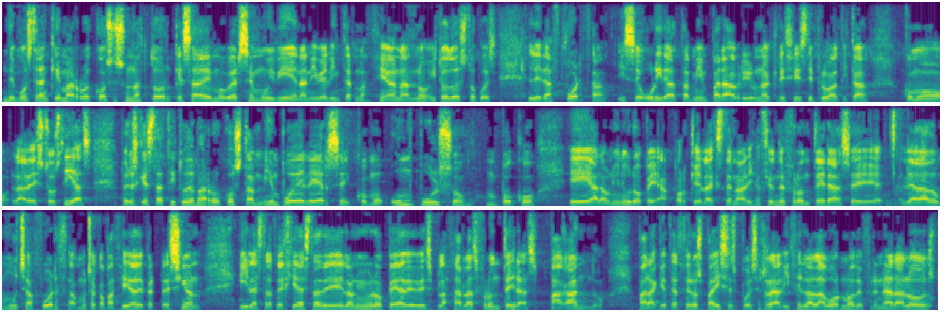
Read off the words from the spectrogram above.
demuestran que Marruecos es un actor que sabe moverse muy bien a nivel internacional, ¿no? Y todo esto pues le da fuerza y seguridad también para abrir una crisis diplomática como la de estos días. Pero es que esta de Marruecos también puede leerse como un pulso un poco eh, a la Unión Europea, porque la externalización de fronteras eh, le ha dado mucha fuerza, mucha capacidad de presión y la estrategia esta de la Unión Europea de desplazar las fronteras pagando para que terceros países pues realicen la labor no de frenar a los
